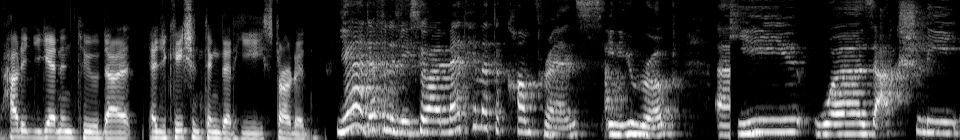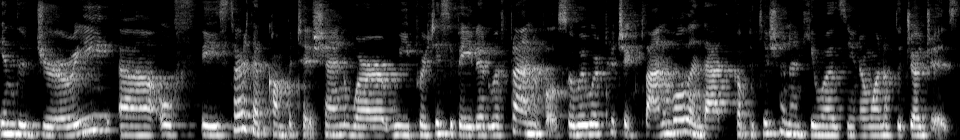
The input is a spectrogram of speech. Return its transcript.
How did you get into that education thing that he started? Yeah, definitely. So I met him at a conference in Europe uh, he was actually in the jury uh, of a startup competition where we participated with Planable. So we were pitching Planable in that competition, and he was, you know, one of the judges.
